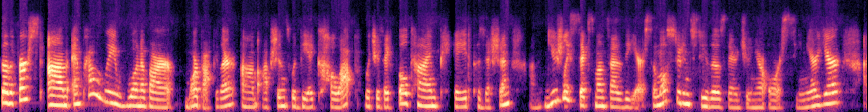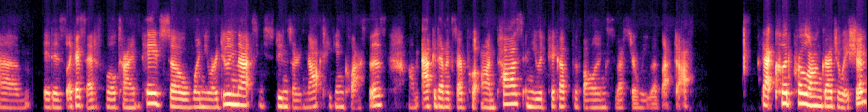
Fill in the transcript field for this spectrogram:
So the first um, and probably one of our more popular um, options would be a co-op, which is a full-time paid position, um, usually six months out of the year. So most students do those their junior or senior year. Um, it is, like I said, full-time paid. So when you are doing that, students are not taking classes, um, academics are put on pause and you would pick up the following semester where you had left off that could prolong graduation.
